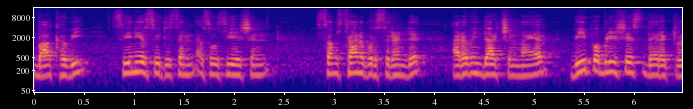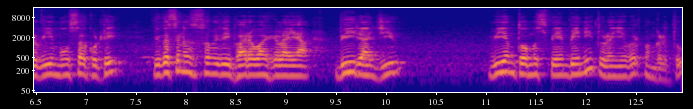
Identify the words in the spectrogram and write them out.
Baqavi senior citizen association സംസ്ഥാന president Aravindakshan Nair V publishers director V Moosakutty വികസന സമിതി ഭാരവാഹികളായ B Rajeev V M Thomas Vempeni തുടങ്ങിയവർ പങ്കെടുത്തു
